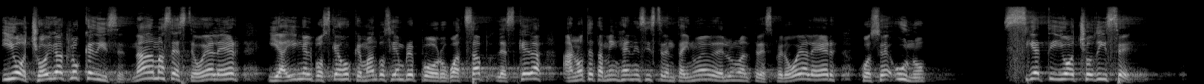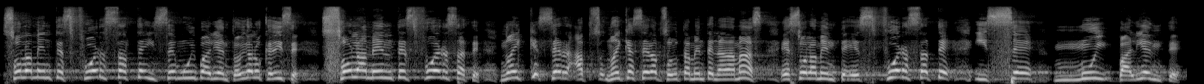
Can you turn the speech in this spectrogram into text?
y 8. Oiga lo que dice. Nada más este, voy a leer y ahí en el bosquejo que mando siempre por WhatsApp les queda, anote también Génesis 39 del 1 al 3. Pero voy a leer José 1, 7 y 8 dice, solamente esfuérzate y sé muy valiente. Oiga lo que dice, solamente esfuérzate. No hay que ser no hay que hacer absolutamente nada más. Es solamente esfuérzate y sé muy valiente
